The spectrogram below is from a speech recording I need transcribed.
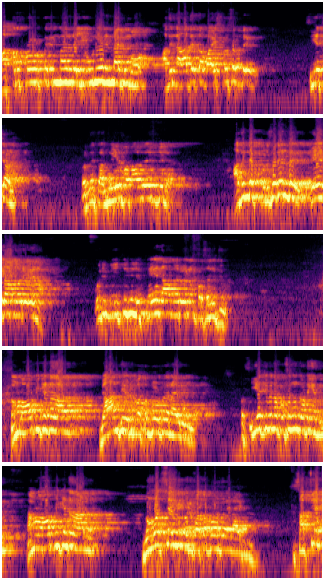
പത്രപ്രവർത്തകന്മാരുടെ യൂണിയൻ ഉണ്ടാക്കുമ്പോൾ അതിന്റെ ആദ്യത്തെ വൈസ് പ്രസിഡന്റ് സി എച്ച് ആണ്. വെറുതെ തണ്ണീർ പതാക അതിന്റെ പ്രസിഡന്റ് കെ ദാമോദരനാണ്. ഒരു മീറ്റിംഗിൽ കെ ദാമോദരൻ പ്രസംഗിച്ചു. നമ്മൾ ഓർമ്മിക്കേണ്ടതാണ് ഗാന്ധി ഒരു പത്രപ്രവർത്തകനായിരുന്നു. അപ്പൊ സി എച്ച് പിന്നെ പ്രസംഗം തുടങ്ങിയത് നമ്മൾ ഓർമ്മിക്കേണ്ടതാണ് ഗോഡ്സെ ഒരു പത്രപ്രവർത്തകനായിരുന്നു. സത്യം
